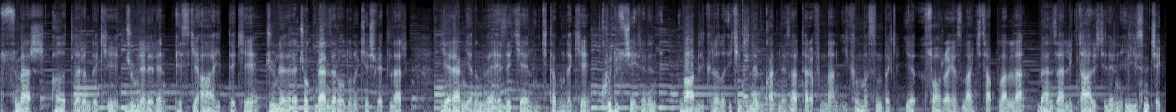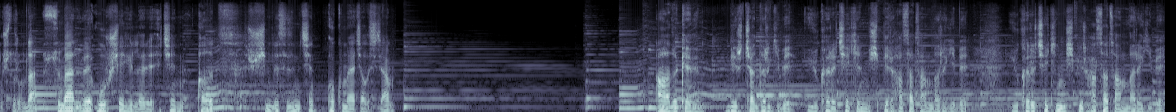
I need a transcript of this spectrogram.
Sümer ağıtlarındaki cümlelerin eski ahitteki cümlelere çok benzer olduğunu keşfettiler. Yeremya'nın ve Ezekiel'in kitabındaki Kudüs şehrinin Babil kralı 2. Nebukadnezar tarafından yıkılmasındaki sonra yazılan kitaplarla benzerlik tarihçilerin ilgisini çekmiş durumda. Sümer ve Ur şehirleri için ağıt şimdi sizin için okumaya çalışacağım. Adık evim, bir çadır gibi, yukarı çekilmiş bir hasat ambarı gibi, yukarı çekilmiş bir hasat ambarı gibi.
